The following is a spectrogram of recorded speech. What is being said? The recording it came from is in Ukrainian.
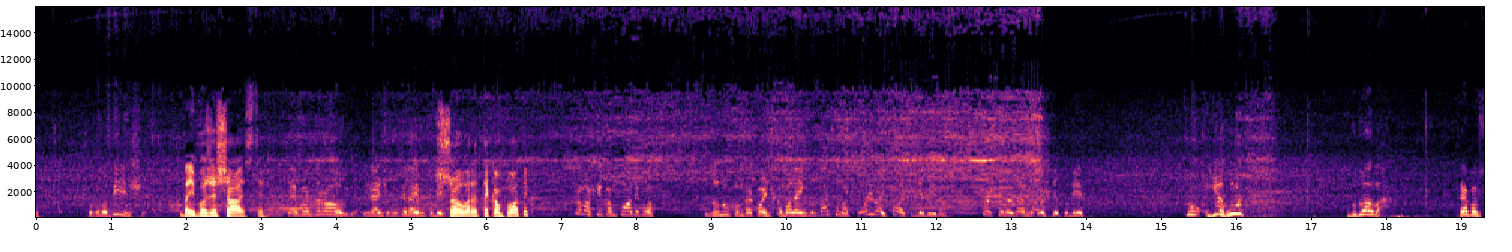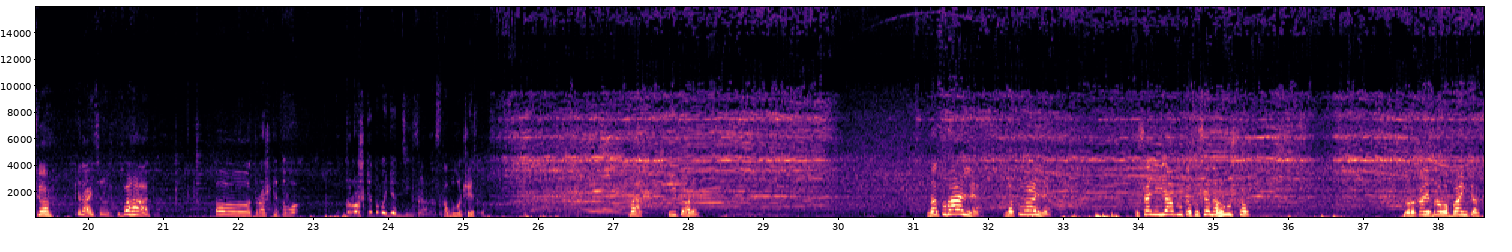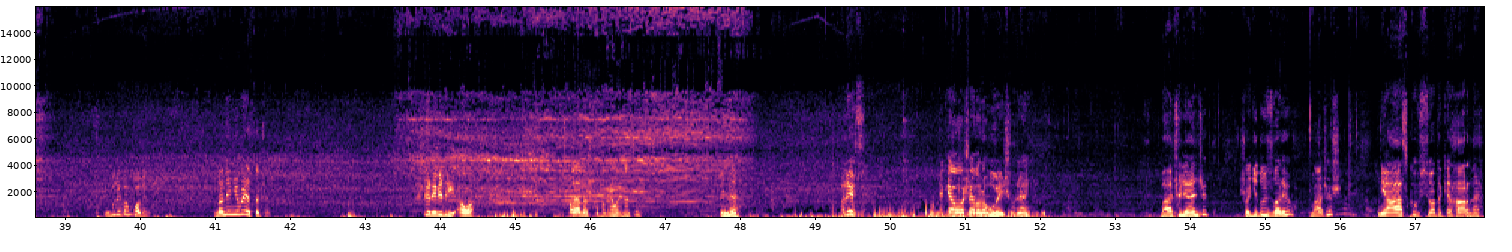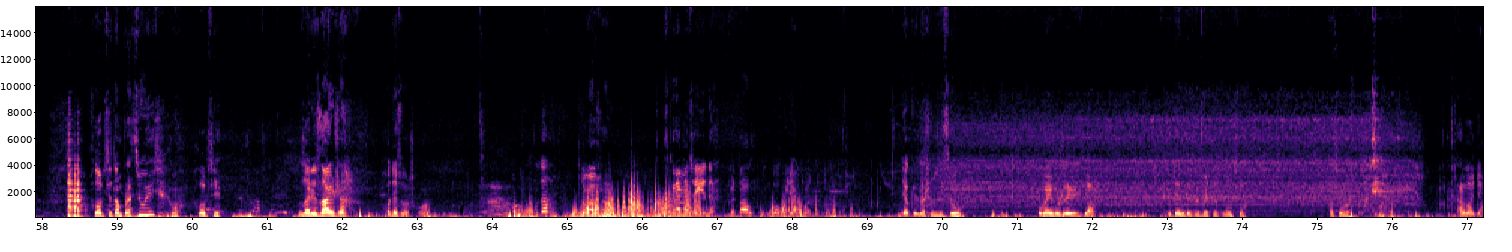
щоб, щоб було більше. Дай Боже щастя. Дай Бог здоров'я. Юлянчику кидаємо туди. Що, варите компотик? Трошки компотику з онуком дракончиком маленьким, так, синочку? Ой-ой, ось діду віддав. Трошки на землю, трошки туди. Ну, є гурт, будова. Треба все. Кидай, синочку, багато. О, трошки того, трошки того дід зараз, щоб було чисто. На, і теж. Натуральне, натуральне. Сушені яблука, сушена грушка. 40 літрова банька. І буде компотик. На нині вистачить. Чотири відрі, а о. Оленочко, покривай за це. Пігни. Олесь, як я вже ворогу вийшов, глянь. Бачу, Лянчик, що дідусь зварив, бачиш? М'яско, все таке гарне. Хлопці там працюють. О, хлопці зарізають вже. Ходи, сонечко. О. Куди? Трава. З Кременця їде метал, Богу дякувати. Дякую нашим ЗСУ, По моїй можливість для клітинки зробити це все. Спасибо. Гарного дня.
